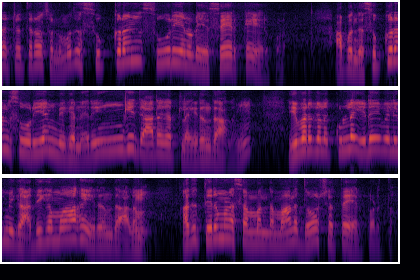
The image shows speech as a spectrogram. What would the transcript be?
நட்சத்திரம் சொல்லும்போது சுக்கிரன் சூரியனுடைய சேர்க்கை ஏற்படும். அப்போ இந்த சுக்கரன் சூரியன் மிக நெருங்கி ஜாதகத்தில் இருந்தாலும் இவர்களுக்குள்ள இடைவெளி மிக அதிகமாக இருந்தாலும் அது திருமண சம்பந்தமான தோஷத்தை ஏற்படுத்தும்.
